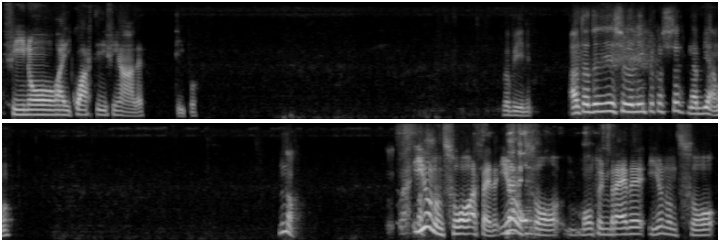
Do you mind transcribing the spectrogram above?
fino ai quarti di finale, tipo. Va bene. Altro da dire sull'Olympicos? Ne abbiamo? No. Io non so, aspetta, io Beh, non so, molto in breve, io non so,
